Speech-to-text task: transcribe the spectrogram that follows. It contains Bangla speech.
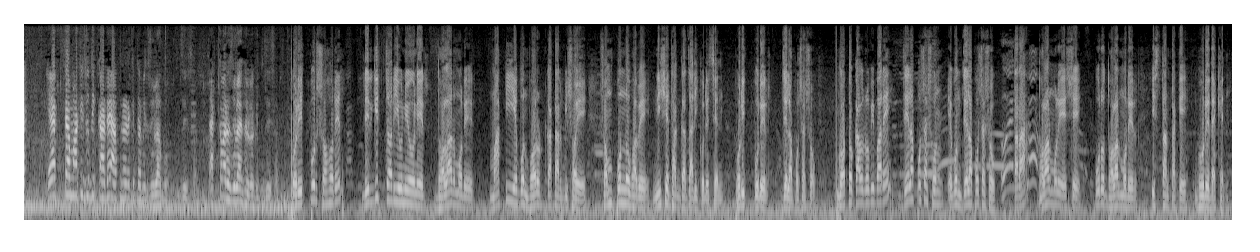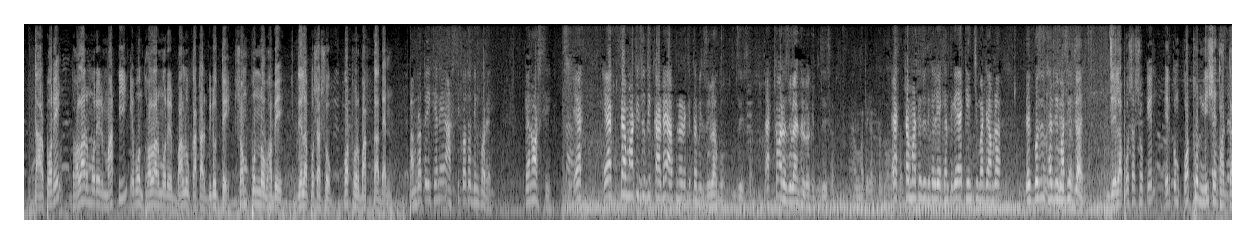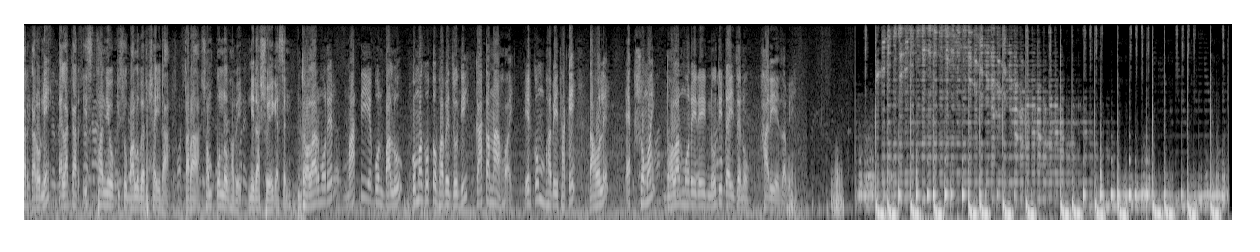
এক একটা মাটি যদি কাটে আপনারা কিন্তু আমি ঝুলাবো। জি স্যার। একেবারে ঝুলাই ফেলব কিন্তু। জি স্যার। ফরিদপুর শহরের নির্গিতচর ইউনিয়নের ধলার মোড়ের মাটি এবং ভরট কাটার বিষয়ে সম্পূর্ণভাবে নিষেধাজ্ঞা জারি করেছেন ফরিদপুরের জেলা প্রশাসক। গতকাল রবিবারে জেলা প্রশাসন এবং জেলা প্রশাসক তারা ধলার মোড়ে এসে পুরো ধলার মোড়ের স্থানটাকে ঘুরে দেখেন। তারপরে ধলার মোড়ের মাটি এবং ধলার মোড়ের বালু কাটার বিরুদ্ধে সম্পূর্ণভাবে জেলা প্রশাসক কঠোর বার্তা দেন। আমরা তো এখানে আসছি কতদিন পরে? কেন আসছি? এক একটা মাটি যদি কাটে আপনারা কিন্তু আমি ঝুলাবো। জি স্যার। একেবারে ঝুলাই ফেলব কিন্তু। জি স্যার। মাটি কাটতে একটা মাটি যদি খালি এখান থেকে এক ইঞ্চি মাটি আমরা দেখব যদি খালি মাটি যায়। জেলা প্রশাসকের এরকম কঠোর নিষেধাজ্ঞার কারণে এলাকার স্থানীয় কিছু বালু ব্যবসায়ীরা তারা সম্পূর্ণভাবে নিরাশ হয়ে গেছেন। ধলার মোড়ের মাটি এবং বালু ক্রমাগতভাবে যদি কাটা না হয় এরকম ভাবেই থাকে, তাহলে এক সময় ধলার মোড়ের এই নদীটাই যেন হারিয়ে যাবে।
